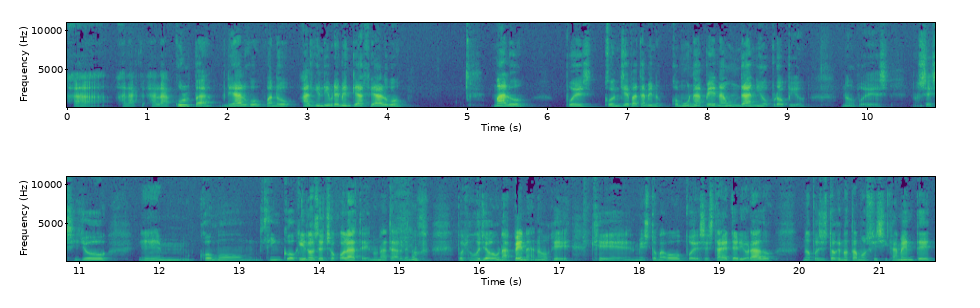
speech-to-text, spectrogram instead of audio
a, la, a la culpa de algo, cuando alguien libremente hace algo malo, pues conlleva también como una pena, un daño propio, ¿no? Pues no sé, si yo em, como 5 kilos de chocolate en una tarde, ¿no? Pues luego lleva una pena, ¿no? Que, que mi estómago pues está deteriorado, ¿no? Pues esto que notamos físicamente,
